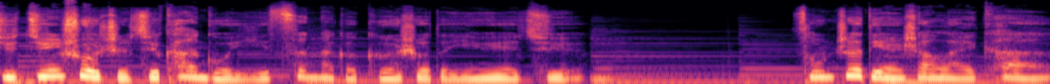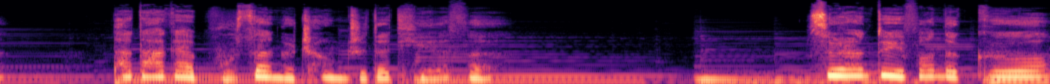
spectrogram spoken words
许君硕只去看过一次那个歌手的音乐剧，从这点上来看，他大概不算个称职的铁粉。虽然对方的歌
